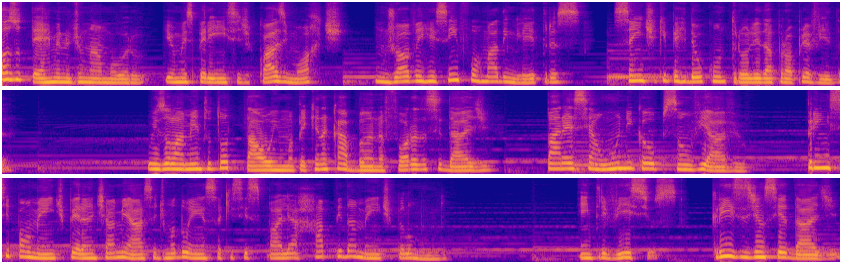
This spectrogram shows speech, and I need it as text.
Após o término de um namoro e uma experiência de quase morte, um jovem recém-formado em letras sente que perdeu o controle da própria vida. O isolamento total em uma pequena cabana fora da cidade parece a única opção viável, principalmente perante a ameaça de uma doença que se espalha rapidamente pelo mundo. Entre vícios, crises de ansiedade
